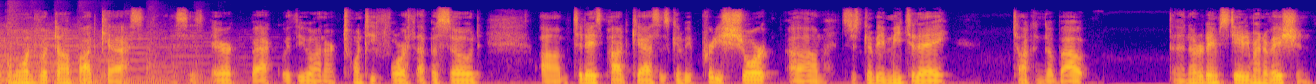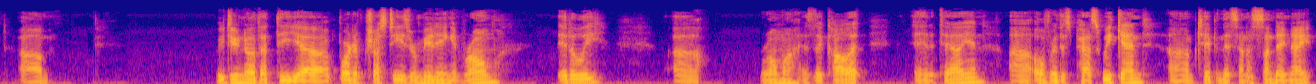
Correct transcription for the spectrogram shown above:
welcome to One Foot Down Podcast. This is Eric back with you on our 24th episode. Um, today's podcast is going to be pretty short. Um, it's just going to be me today talking about the Notre Dame Stadium renovation. Um, we do know that the uh, Board of Trustees are meeting in Rome, Italy, uh, Roma as they call it in Italian, uh, over this past weekend. I'm taping this on a Sunday night,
